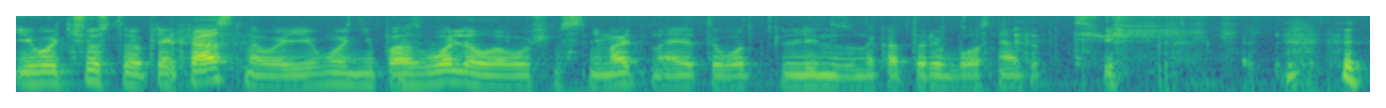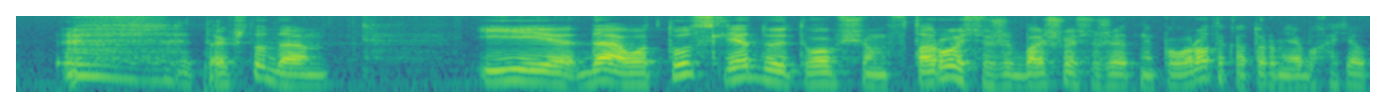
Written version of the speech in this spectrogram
его чувство прекрасного ему не позволило, в общем, снимать на эту вот линзу, на которой был снят этот фильм. Так что да. И да, вот тут следует, в общем, второй сюжет, большой сюжетный поворот, о котором я бы хотел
